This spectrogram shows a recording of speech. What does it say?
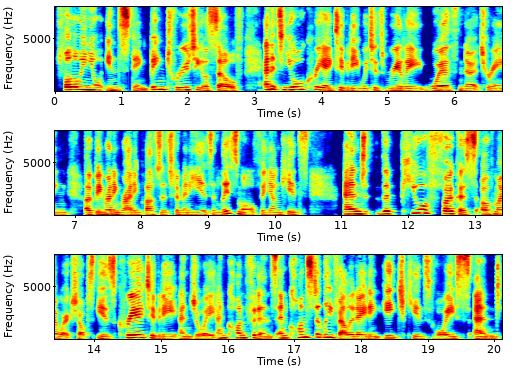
following your instinct, being true to yourself. And it's your creativity, which is really worth nurturing. I've been running writing classes for many years in Lismore for young kids. And the pure focus of my workshops is creativity and joy and confidence and constantly validating each kid's voice and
